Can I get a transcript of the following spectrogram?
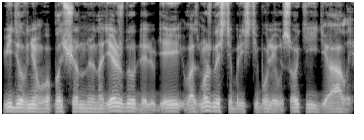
видел в нем воплощенную надежду для людей, возможность обрести более высокие идеалы.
